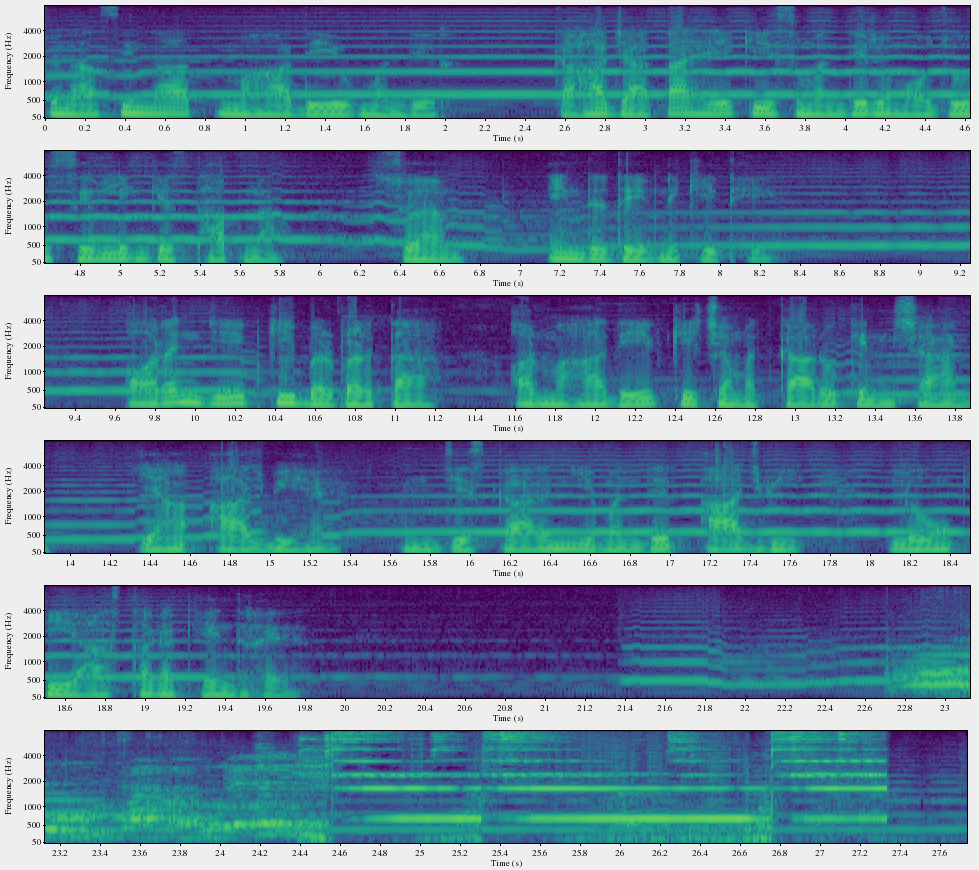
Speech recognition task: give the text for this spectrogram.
सुनासीनाथ महादेव मंदिर। कहा जाता है कि इस मंदिर में मौजूद शिवलिंग की स्थापना स्वयं इंद्रदेव ने की थी। औरंगज़ेब की बर्बरता और महादेव के चमत्कारों के निशान यहाँ आज भी हैं, जिस कारण ये मंदिर आज भी लोगों की आस्था का केंद्र है।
